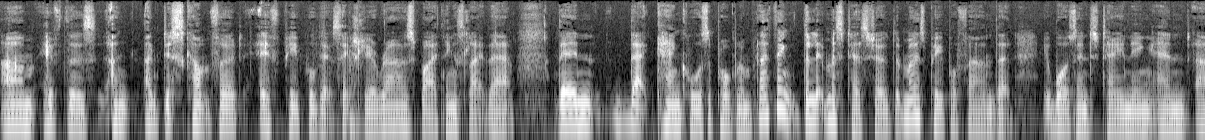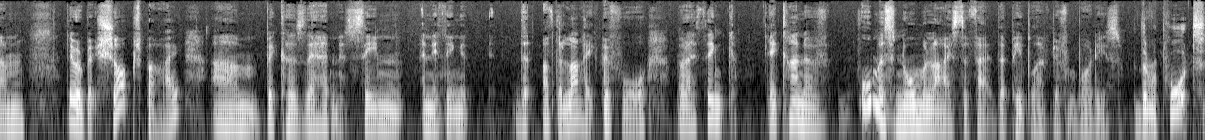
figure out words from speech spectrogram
um, if there's un- discomfort, if people get sexually aroused by things like that, then that can cause a problem. But I think the litmus test showed that most people found that it was entertaining and um, they were a bit shocked by um, because they hadn't seen anything of the like before. But I think it kind of almost normalised the fact that people have different bodies. The report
